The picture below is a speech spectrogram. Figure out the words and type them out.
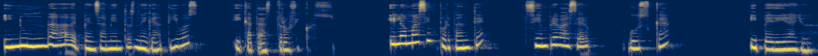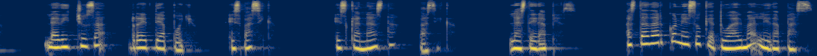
inundada de pensamientos negativos y catastróficos. Y lo más importante siempre va a ser buscar y pedir ayuda. La dichosa red de apoyo es básica, es canasta básica. Las terapias, hasta dar con eso que a tu alma le da paz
